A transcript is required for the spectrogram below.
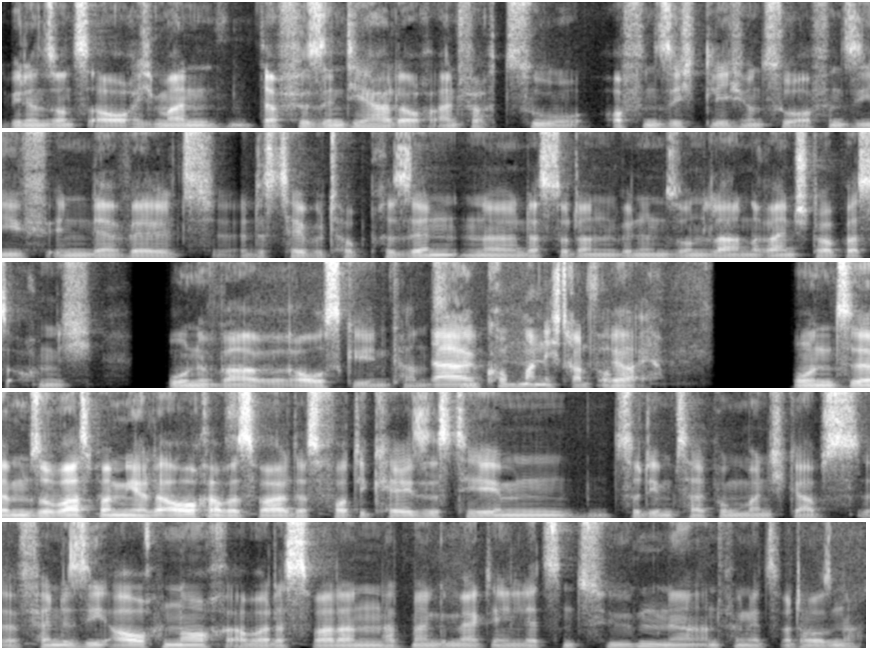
wie denn sonst auch. Ich meine, dafür sind die halt auch einfach zu offensichtlich und zu offensiv in der Welt äh, des Tabletop präsent, ne? dass du dann, wenn du in so einen Laden reinstolperst, auch nicht ohne Ware rausgehen kannst. Da Ne? kommt man nicht dran Ja. vorbei. Und ähm, so war es bei mir halt auch, aber es war halt das 40k-System. Zu dem Zeitpunkt, meine ich, gab es äh, Fantasy auch noch, aber das war dann, hat man gemerkt, in den letzten Zügen, ne? Anfang der 2000er.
